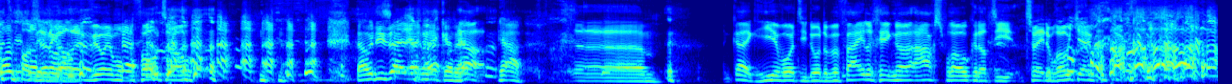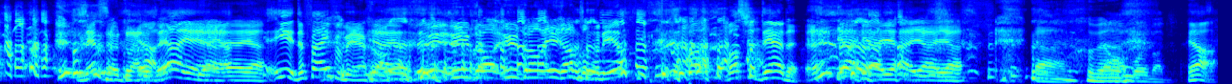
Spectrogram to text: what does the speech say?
wordt- van Zet ik Willem. al even William op een foto. Nou, die zijn echt lekker, hè? Ja. ja. Ehm, kijk, hier wordt hij door de beveiliging aangesproken dat hij het tweede broodje heeft gepakt. Net zo trouwens, hè? Ja, ja, ja. ja, ja, ja. Hier, de Vijverberg. Ja, ja. U, u, heeft er al, u heeft er al in gehad, toch, meneer? Was de derde. Ja, ja, ja, ja, ja. Ja, Geweldig. mooi man. Ja.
